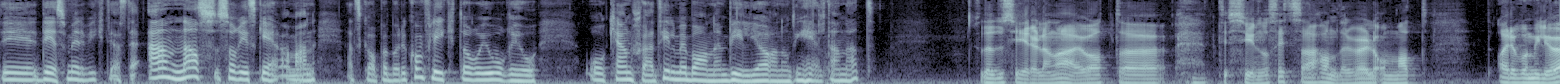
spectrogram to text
Det är det som är det viktigaste. Annars så riskerar man att skapa både konflikter och oro och kanske till och med barnen vill göra någonting helt annat. Så det du sier, Helena, er jo at uh, til syvende og sist så handler det vel om at arv og miljø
